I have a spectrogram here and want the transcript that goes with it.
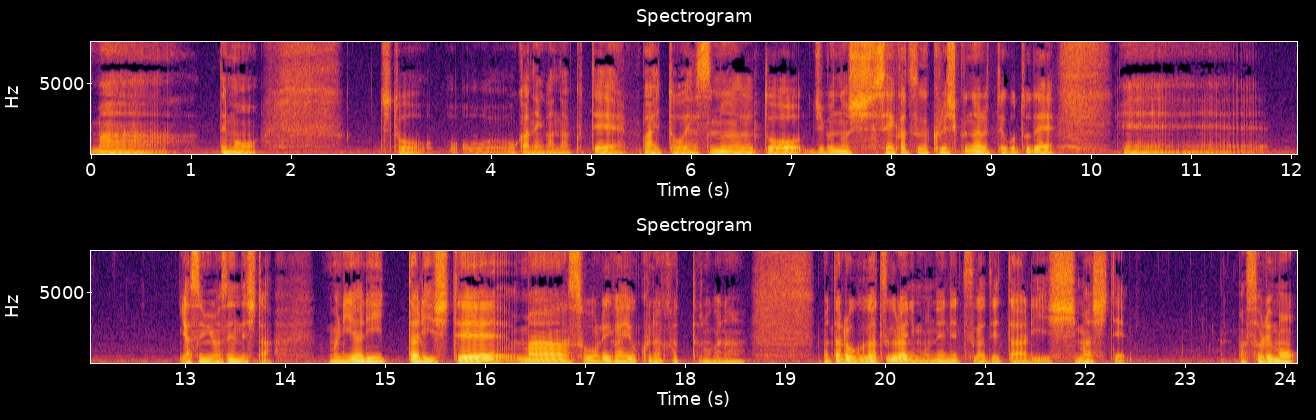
まあでもちょっとお金がなくてバイトを休むと自分の生活が苦しくなるということで、えー休みませんでした。無理やり行ったりしてまあそれが良くなかったのかな。また6月ぐらいにもね熱が出たりしまして、まあ、それも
